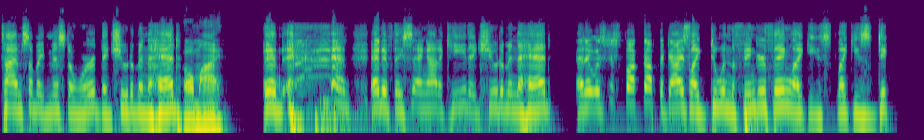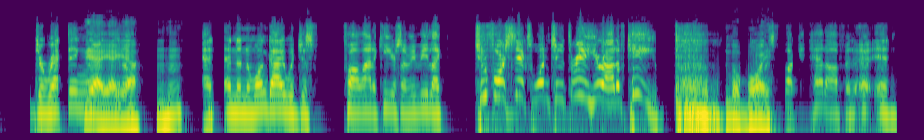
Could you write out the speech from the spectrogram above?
time somebody missed a word, they'd shoot them in the head. oh my. And and and if they sang out of key, they'd shoot him in the head. And it was just fucked up. The guy's like doing the finger thing, like he's like he's dick directing. Yeah, yeah, you know? yeah. Mm-hmm. And and then the one guy would just fall out of key or something. He'd be like, two four six one two three, you're out of key. Blow boy. his fucking head off. And and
